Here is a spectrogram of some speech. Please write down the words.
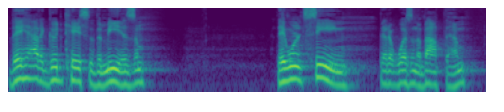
They had a good case of the meism. They weren't seeing that it wasn't about them.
